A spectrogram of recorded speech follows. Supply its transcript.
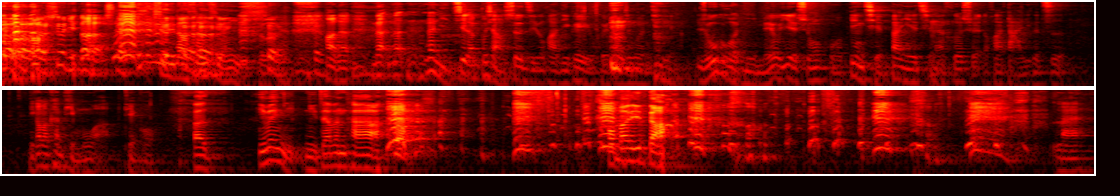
涉及到 涉及到三次元隐私了。好的，那那那你既然不想涉及的话，你可以回答这个问题。如果你没有夜生活，并且半夜起来喝水的话，打一个字。你干嘛看屏幕啊？天空。呃，因为你你在问他啊，我帮你打。来，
